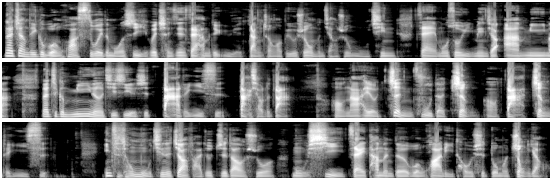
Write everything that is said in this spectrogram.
那这样的一个文化思维的模式也会呈现在他们的语言当中哦。比如说，我们讲说母亲在摩梭语里面叫阿咪嘛，那这个咪呢，其实也是大的意思，大小的大。好，那还有正负的正，哦，大正的意思。因此，从母亲的叫法就知道说，母系在他们的文化里头是多么重要。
